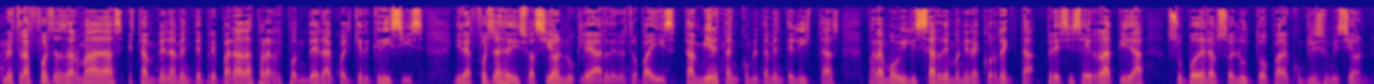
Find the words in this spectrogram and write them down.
Nuestras Fuerzas Armadas están plenamente preparadas para responder a cualquier crisis y las fuerzas de disuasión nuclear de nuestro país también están completamente listas para movilizar de manera correcta, precisa y rápida su poder absoluto para cumplir su misión.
